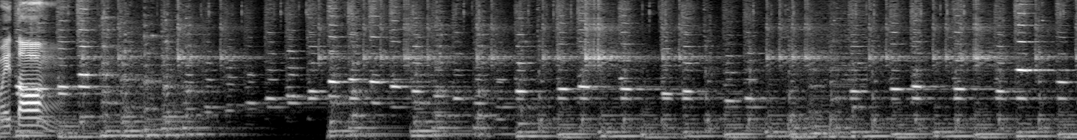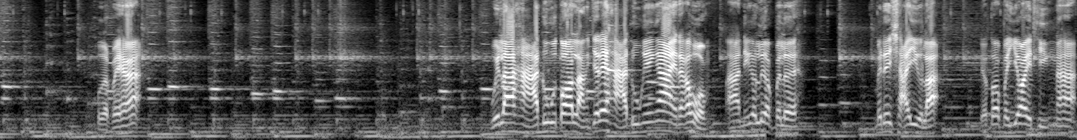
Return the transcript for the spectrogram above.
ยังไม่ต้อง เปิดไปฮะ เวลาหาดูตอนหลังจะได้หาดูง่ายๆนะครับผม อันนี้ก็เลือกไปเลย ไม่ได้ใช้อยู่ละ เดี๋ยวต้องไปย่อยทิ้งนะฮะ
